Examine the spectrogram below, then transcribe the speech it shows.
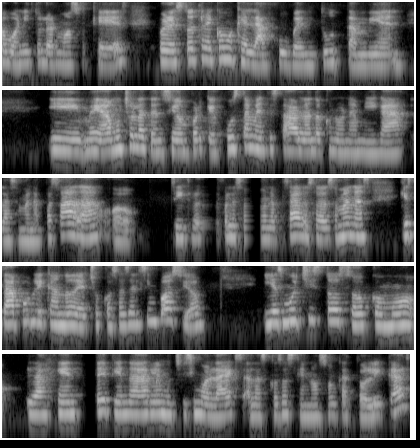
lo bonito, lo hermoso que es, pero esto trae como que la juventud también. Y me da mucho la atención porque justamente estaba hablando con una amiga la semana pasada, o sí, creo que fue la semana pasada, o sea, dos semanas, que estaba publicando de hecho cosas del simposio y es muy chistoso como la gente tiende a darle muchísimo likes a las cosas que no son católicas,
